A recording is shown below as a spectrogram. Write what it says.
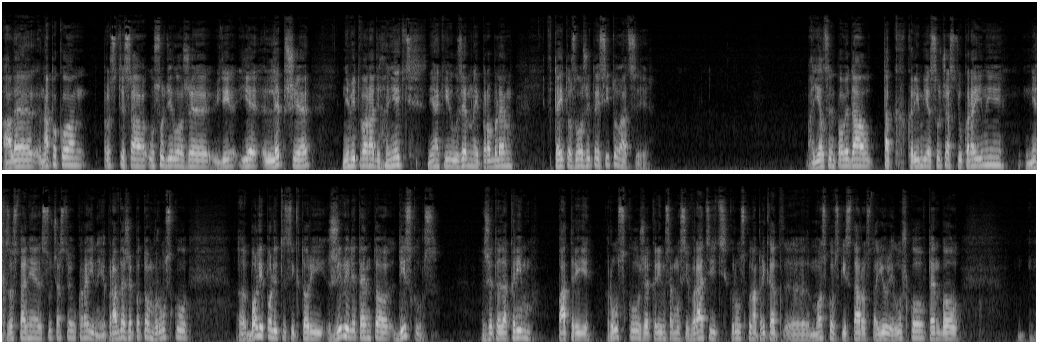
Ale napokon proste sa usudilo, že je, je lepšie nevytvárať hneď nejaký územný problém v tejto zložitej situácii. A Jelcin povedal, tak Krym je súčasť Ukrajiny, nech zostane súčasťou Ukrajiny. Je pravda, že potom v Rusku e, boli politici, ktorí živili tento diskurs, že teda Krym patrí Rusku, že Krym sa musí vrátiť k Rusku. Napríklad e, moskovský starosta Juri Luškov, ten bol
